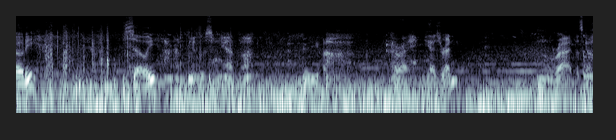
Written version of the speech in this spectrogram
Brody, Zoey. Let me loosen you up. You go. All right, you guys ready? All right, let's go.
